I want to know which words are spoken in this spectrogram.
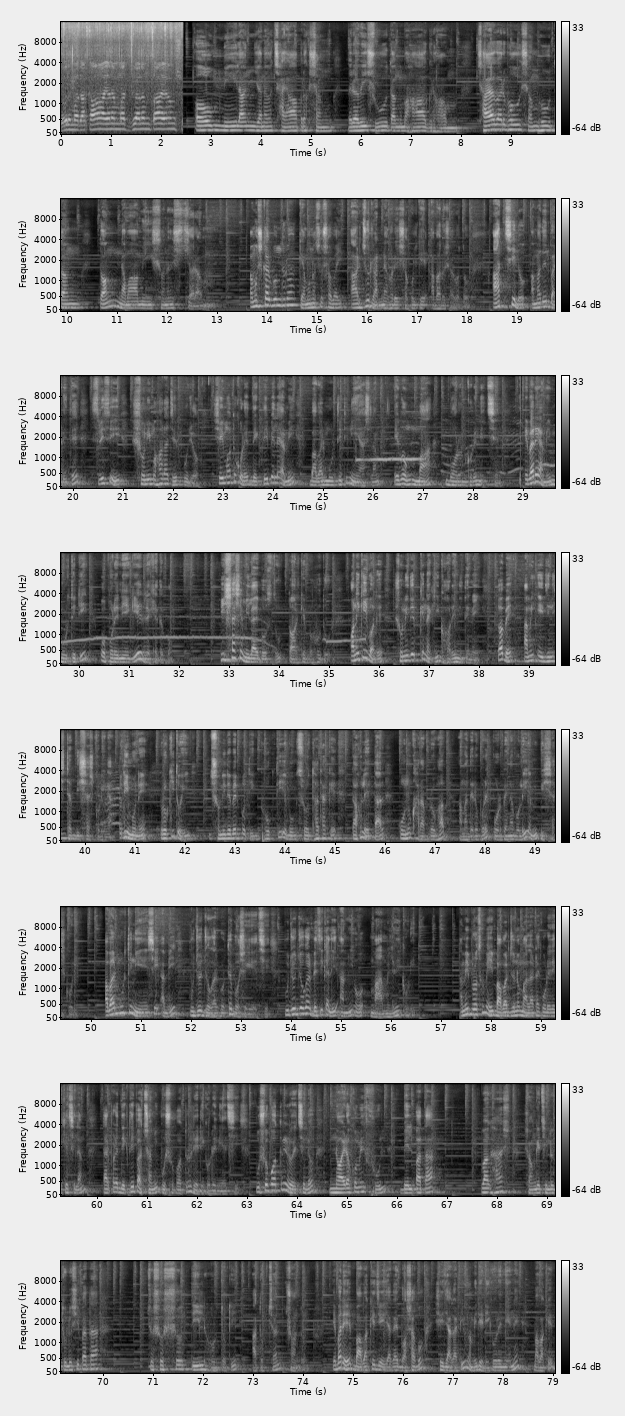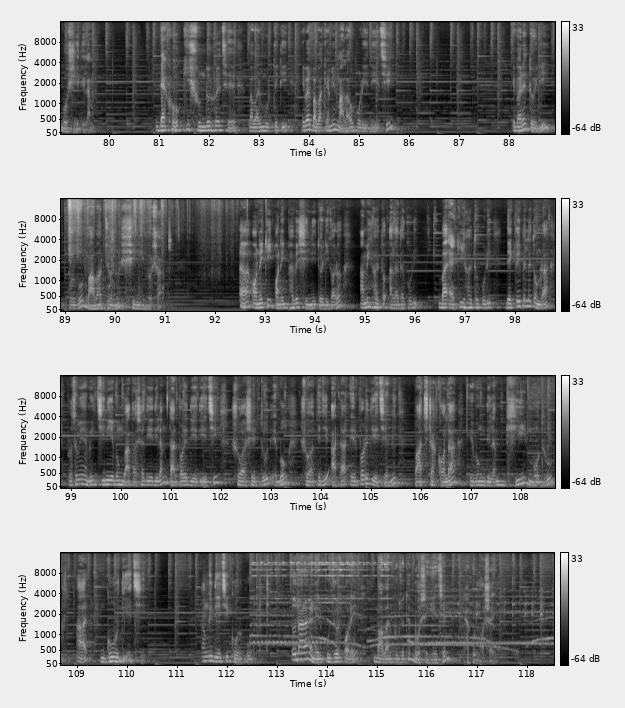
कूर्मदकायनं मध्वनन्तायनं ॐ नीलाञ्जन छायाप्रक्षं रविसूतं महाग्रहं ছায়াগর্ভৌ সম্ভূতং তং নমামি শনশ্চরম নমস্কার বন্ধুরা কেমন আছো সবাই আর্যর রান্নাঘরে সকলকে আবারও স্বাগত আজ ছিল আমাদের বাড়িতে শ্রী শ্রী শনি মহারাজের পুজো সেই মতো করে দেখতেই পেলে আমি বাবার মূর্তিটি নিয়ে আসলাম এবং মা বরণ করে নিচ্ছেন এবারে আমি মূর্তিটি ওপরে নিয়ে গিয়ে রেখে দেবো। বিশ্বাসে মিলায় বস্তু তর্কে বহুদূর। অনেকেই বলে, শনিদেবকে নাকি ঘরে নিতে নেই। তবে আমি এই জিনিসটা বিশ্বাস করি না। যদি মনে প্রকৃতই শনিদেবের প্রতি ভক্তি এবং শ্রদ্ধা থাকে, তাহলে তার কোনো খারাপ প্রভাব আমাদের উপরে পড়বে না বলেই আমি বিশ্বাস করি। আবার মূর্তি নিয়ে এসে আমি পুজোর জোগাড় করতে বসে গিয়েছি। পুজোর জোগাড় বেসিক্যালি আমি ও মা মিলেই করি। আমি প্রথমেই বাবার জন্য মালাটা করে রেখেছিলাম, তারপরে দেখতেই পাচ্ছ আমি পুষ্পপত্র রেডি করে নিয়েছি। পুষ্পপত্রে রয়েছিল নয় রকমের ফুল, বেলপাতা বা ঘাস সঙ্গে ছিল তুলসী পাতা শস্য তিল, হর্তকি আতপচাল চন্দন। এবারে বাবাকে যে জায়গায় বসাবো, সেই জায়গাটিও আমি রেডি করে নিয়ে এনে বাবাকে বসিয়ে দিলাম। দেখো কি সুন্দর হয়েছে বাবার মূর্তিটি। এবার বাবাকে আমি মালাও পরিয়ে দিয়েছি। এবারে তৈরি করব বাবার জন্য সিন্নি প্রসাদ অনেকেই অনেকভাবে সিন্নি তৈরি করো, আমি হয়তো আলাদা করি বা একই হয়তো করি। দেখতেই পেলে তোমরা প্রথমে আমি চিনি এবং বাতাসা দিয়ে দিলাম, তারপরে দিয়ে দিয়েছি সোয়াশের দুধ এবং সোয়া কেজি আটা। এরপরে দিয়েছি আমি পাঁচটা কলা এবং দিলাম ঘি, মধু আর গুড় দিয়েছি। সঙ্গে দিয়েছি কর্পূর। তো নারায়ণের পুজোর পরে বাবার পুজোতে বসে গিয়েছেন ঠাকুর মশাই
